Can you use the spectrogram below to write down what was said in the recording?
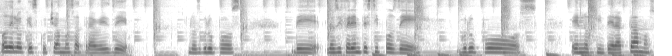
o de lo que escuchamos a través de los grupos de los diferentes tipos de grupos en los que interactuamos.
